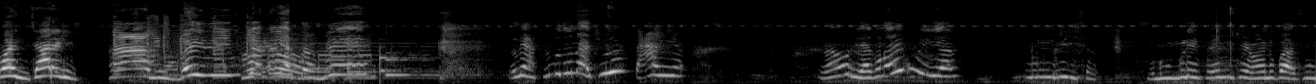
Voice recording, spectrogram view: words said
વંજારેલી હા મુંબઈ ની કે તમે. અરે આટલું બધું નાખ્યું તાણ્યા ના રેગણો આવ્યું યાર? ડુંગળી છે. ડુંગળી છે એમ કહેવાનું પાછું.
